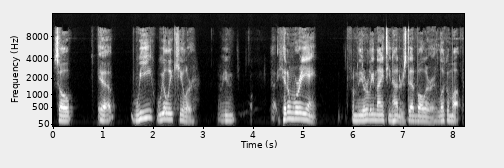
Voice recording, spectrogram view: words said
So, yeah, we Willie Keeler, I mean, hit him where he ain't from the early 1900s, dead ball era. Look him up.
